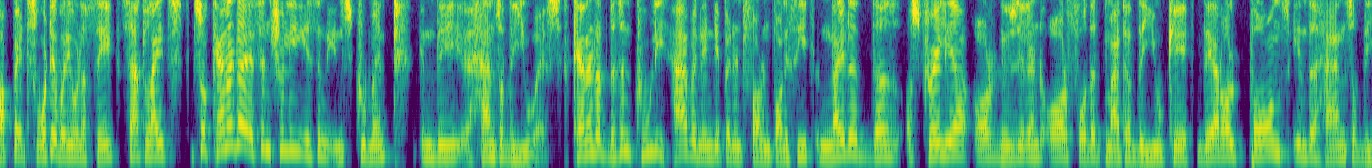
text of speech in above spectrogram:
puppets, whatever you want to say, satellites. So Canada essentially is an instrument in the hands of the US. Canada doesn't truly have an independent foreign policy. Neither does Australia or New Zealand or for that matter, the UK. They are all pawns in the hands of the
